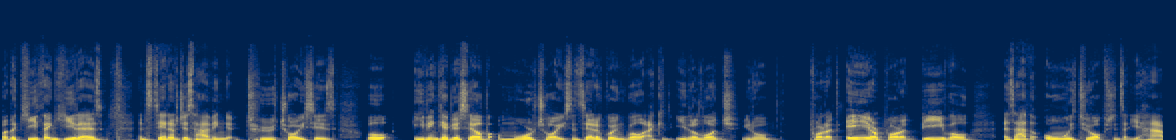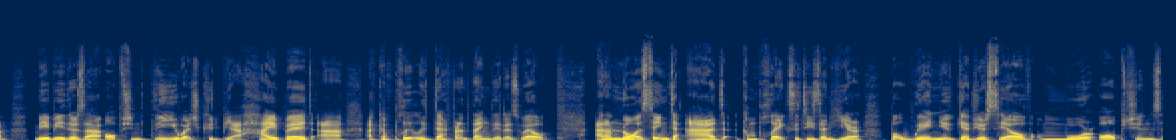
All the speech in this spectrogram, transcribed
But the key thing here is instead of just having two choices, well, even give yourself more choice. Instead of going, well, I could either launch, you know, product A or product B, well, is that the only two options that you have? Maybe there's that option three, which could be a hybrid, a, a completely different thing there as well. And I'm not saying to add complexities in here, but when you give yourself more options,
